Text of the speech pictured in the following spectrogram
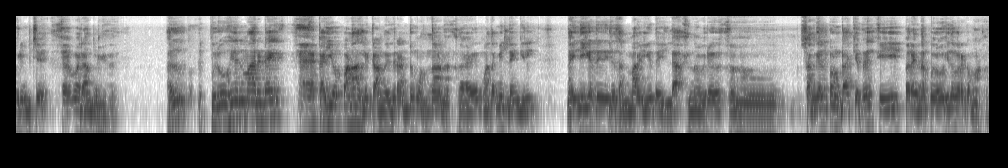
ഒരുമിച്ച് വരാൻ തുടങ്ങിയത്. അത് പുരോഹിതന്മാരുടെ കയ്യൊപ്പാണ് അതിൽ കാണുന്നത്. ഇത് രണ്ടും ഒന്നാണ്. അതായത് മതമില്ലെങ്കിൽ നൈതികതയിൽ സന്മാർഗികത ഇല്ല എന്ന ഒരു സങ്കല്പം ഉണ്ടാക്കിയത് ഈ പറയുന്ന പുരോഹിത വർഗമാണ്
